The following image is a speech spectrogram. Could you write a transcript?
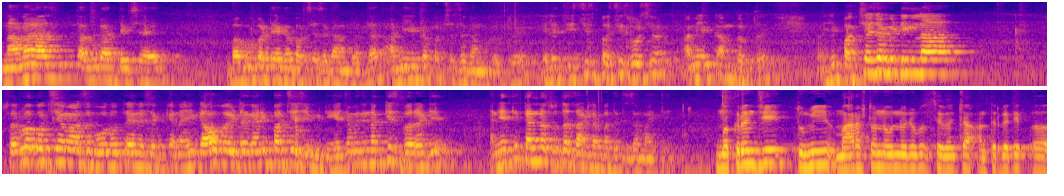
नाना आज तालुका अध्यक्ष आहेत. बाबू पाटे एका पक्षाचं काम करतात. आम्ही एका पक्षाचं काम करतोय. गेले तीस तीस पस्तीस वर्ष आम्ही एक काम करतोय. हे पक्षाच्या मिटिंगला सर्व पक्षीय माणसं बोलवता येणं शक्य नाही. गाव बैठक आणि पक्षाची मिटिंग याच्यामध्ये नक्कीच फरक आहे. आणि ते त्यांना सुद्धा चांगल्या पद्धतीचं माहिती आहे. मकरंजी तुम्ही महाराष्ट्र नवनिर्माण सेवेच्या अंतर्गत एक अ,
